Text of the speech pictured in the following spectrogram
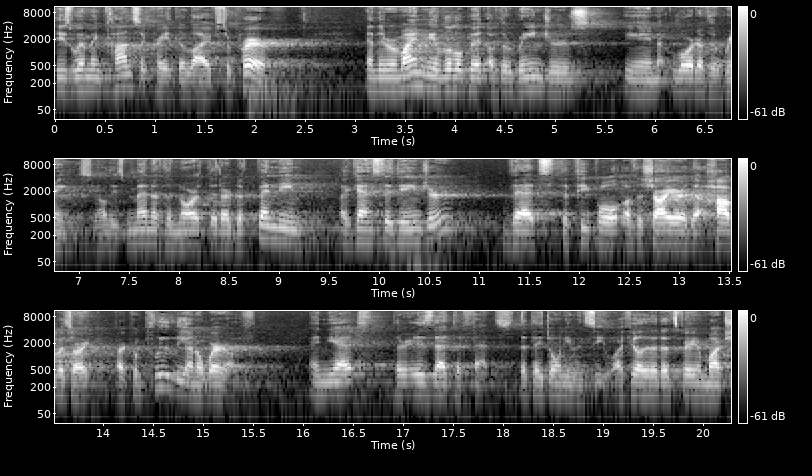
These women consecrate their lives to prayer. And they remind me a little bit of the rangers in Lord of the Rings, you know, these men of the north that are defending against the danger that the people of the Shire, the hobbits, are, are completely unaware of. And yet, there is that defense that they don't even see. Well, I feel that that's very much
